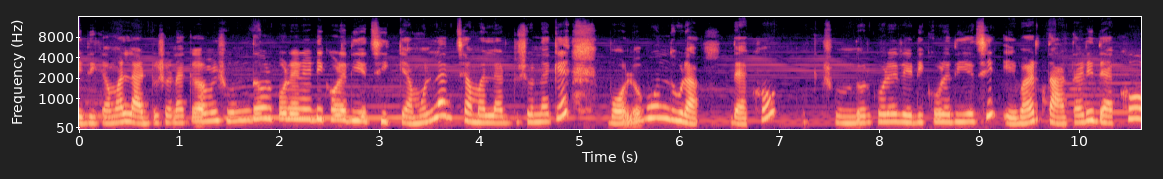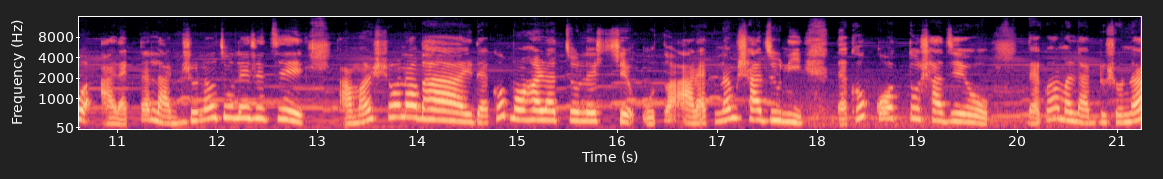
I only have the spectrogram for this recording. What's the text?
এদিকে আমার লাড্ডু সোনাকেও আমি সুন্দর করে রেডি করে দিয়েছি। কেমন লাগছে আমার লাড্ডু সোনাকে? বলো বন্ধুরা। দেখো, সুন্দর করে রেডি করে দিয়েছি। এবার তাড়াতাড়ি দেখো, আর একটা লাড্ডু সোনাও চলে এসেছে। আমার সোনা ভাই, দেখো মহারাজ চলে এসছে। ও তো আর এক নাম সাজুনি। দেখো কত সাজে ও। দেখো আমার লাড্ডু সোনা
